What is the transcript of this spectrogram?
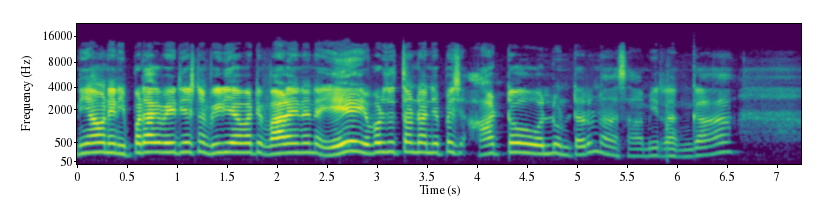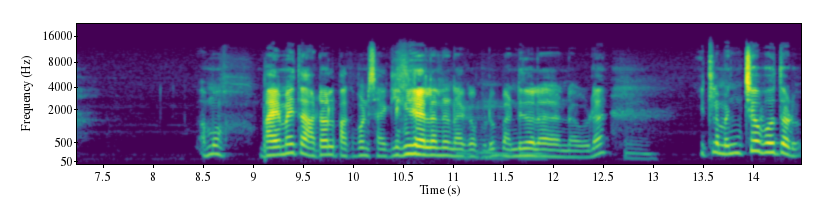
నీ ఏమో నేను ఇప్పటిదాకా వెయిట్ చేసిన వీడియో కాబట్టి వాడైనా ఏ ఎవడు చూస్తాడు అని చెప్పేసి ఆటో వాళ్ళు ఉంటారు నా సామి రంగా. అమ్మో భయం అయితే ఆటోలు పక్క పండి సైక్లింగ్ చేయాలన్నా నాకు అప్పుడు బండి తోలాలన్నా కూడా. ఇట్లా మంచిగా పోతాడు.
